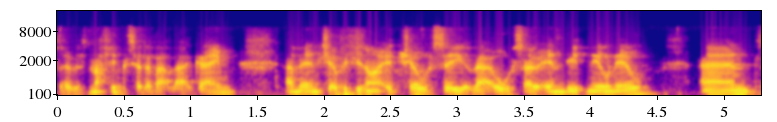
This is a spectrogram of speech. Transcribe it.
There was nothing said about that game. And then Sheffield United, Chelsea, that also ended nil nil. And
